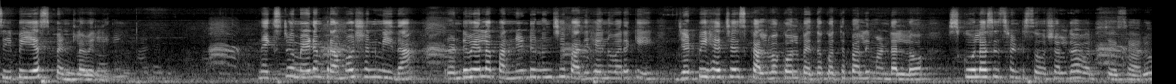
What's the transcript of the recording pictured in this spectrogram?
CPS Pentlavelli next madam promotion మీద రెండు వేల పన్నెండు నుంచి పదిహేను వరకు జెడ్పీహెచ్ఎస్ కల్వకోల్ పెద్ద కొత్తపల్లి మండల్లో స్కూల్ అసిస్టెంట్ సోషల్గా వర్క్ చేశారు.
